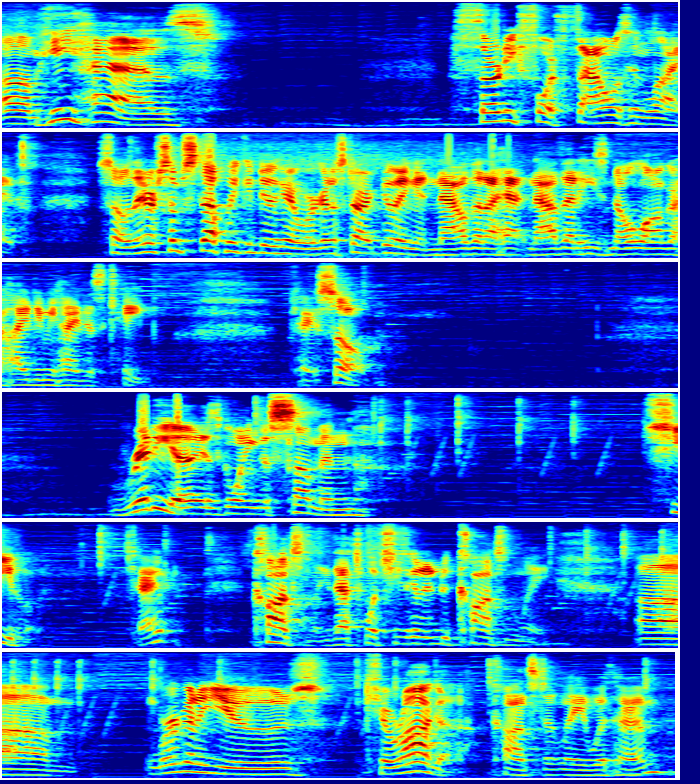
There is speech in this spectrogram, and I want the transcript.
Um, he has 34,000 life. So there's some stuff we can do here. We're going to start doing it now that I ha- now that he's no longer hiding behind his cape. Okay, so Rydia is going to summon Shiva. Okay, constantly. That's what she's going to do constantly. Um, we're going to use Curaga constantly with him.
